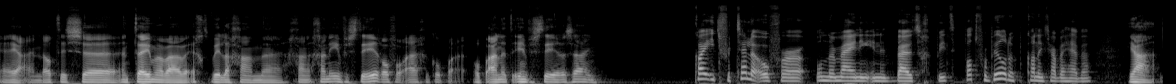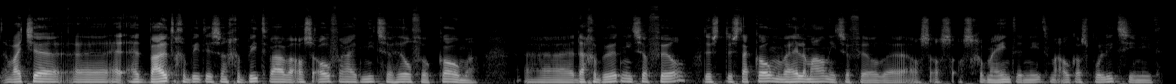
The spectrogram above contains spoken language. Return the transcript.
Ja, en dat is een thema waar we echt willen gaan, gaan, gaan investeren, of we eigenlijk op, op aan het investeren zijn. Kan je iets vertellen over ondermijning in het buitengebied? Wat voor beelden kan ik daarbij hebben? Ja, wat je, het buitengebied is een gebied waar we als overheid niet zo heel veel komen. Uh, daar gebeurt niet zoveel. Dus, dus daar komen we helemaal niet zoveel uh, als, als, als gemeente niet, maar ook als politie niet.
